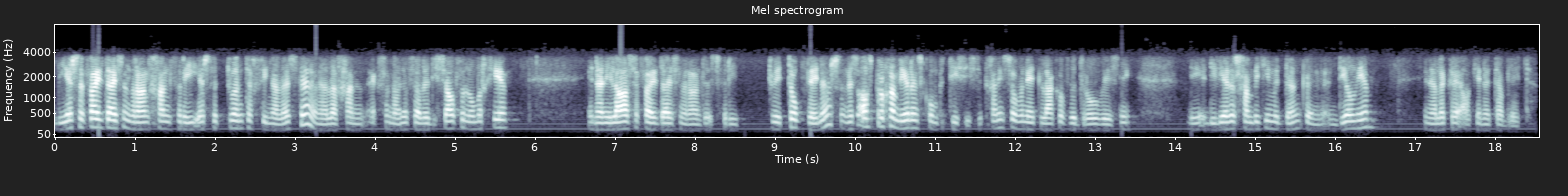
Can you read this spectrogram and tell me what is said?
die eerste 5000 rand gaan vir die eerste 20 finaliste en hulle gaan ek sal nou vir hulle die selfoonnommer gee. En dan die laaste 5000 rand is vir die twee top wenners en dis als programmeringskompetisies. Dit gaan nie sommer net luck of the draw wees nie. Die die leerders gaan bietjie moet dink en, en deelneem en hulle kry elkeen 'n tablet.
